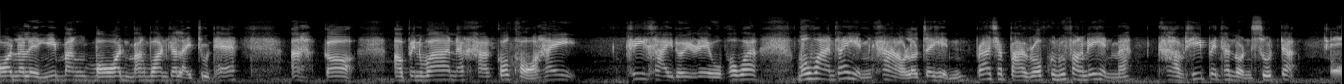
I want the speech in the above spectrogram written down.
อนอะไรอย่างงี้บางบอนบางบอนก็หลายจุดแฮะอะก็เอาเป็นว่านะคะ ก็ขอให้ คลี่คลายโดยเร็ว เพราะว่าเมื่อวานถ้าเห็นข่าวเราจะเห็นราชปรารบคุณผู้ฟังได้เห็นไหมข่าวที่เป็นถนนซุดอะอ๋อ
